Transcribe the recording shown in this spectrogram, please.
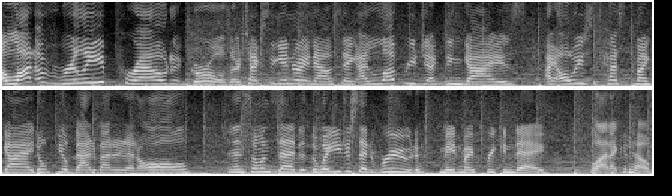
A lot of really proud girls are texting in right now saying, I love rejecting guys. I always test my guy. I don't feel bad about it at all. And then someone said, the way you just said rude made my freaking day. Glad I could help.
